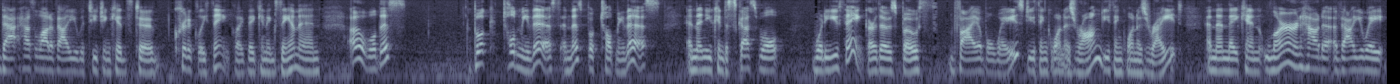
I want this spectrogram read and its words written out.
that has a lot of value with teaching kids to critically think. Like they can examine, oh, well, this book told me this and this book told me this and then you can discuss well what do you think? Are those both viable ways? Do you think one is wrong? Do you think one is right? And then they can learn how to evaluate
